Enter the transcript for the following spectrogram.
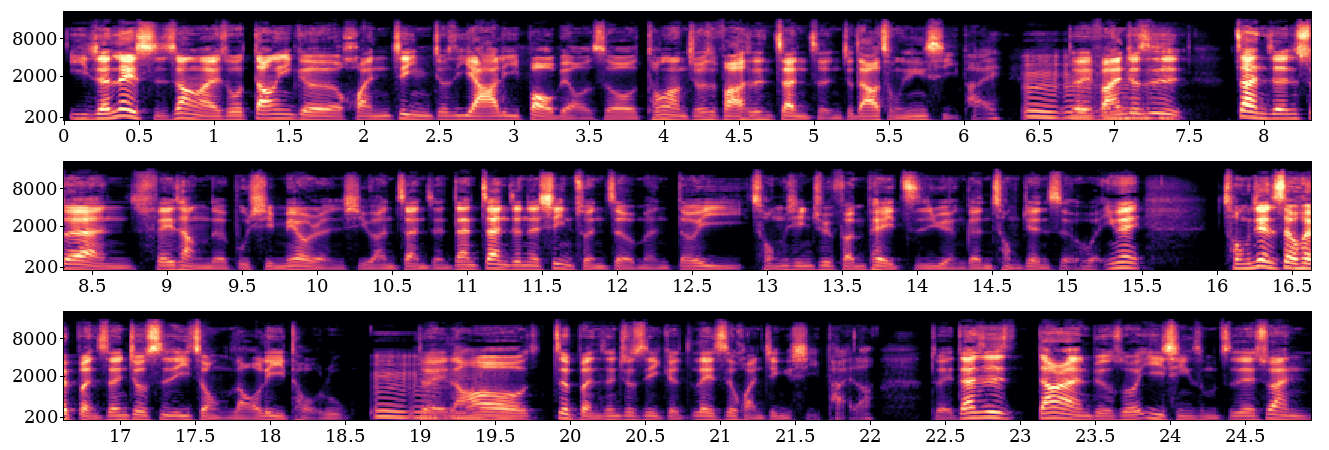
以人类史上来说，当一个环境就是压力爆表的时候，通常就是发生战争，就大家重新洗牌。嗯，对，反正就是。战争虽然非常的不幸，没有人喜欢战争，但战争的幸存者们得以重新去分配资源跟重建社会，因为重建社会本身就是一种劳力投入，嗯，对，然后这本身就是一个类似环境洗牌了，对。但是当然，比如说疫情什么之类，虽然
